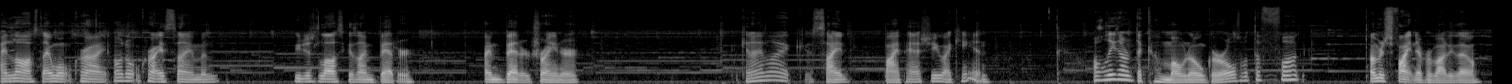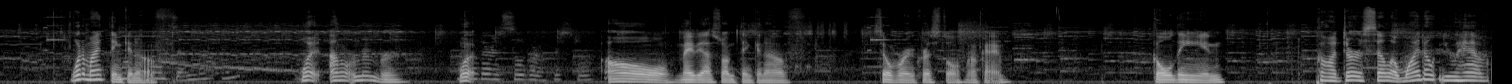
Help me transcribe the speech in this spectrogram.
I lost, I won't cry. Oh, don't cry, Simon. You just lost because I'm better. I'm better, trainer. Can I, like, side bypass you? I can. Oh, these aren't the kimono girls. What the fuck? I'm just fighting everybody, though. What am I thinking of? What? I don't remember. What? Oh, maybe that's what I'm thinking of. Silver and crystal. Okay. Goldeen. God, Duracella, why don't you have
